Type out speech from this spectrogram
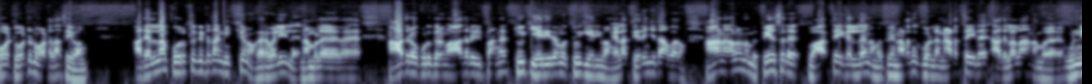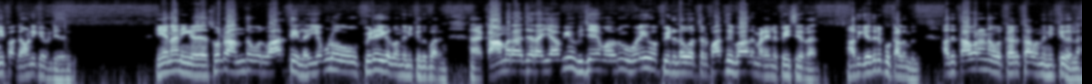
ஓட்டு ஓட்டுன்னு ஓட்ட தான் செய்வாங்க. அதெல்லாம் பொறுத்துக்கிட்டு தான் நிற்கணும் வேற வழியில் நம்மள ஆதரவு கொடுக்குறவங்க ஆதரவிப்பாங்க தூக்கி எறிறவங்க தூக்கி எறிவாங்க. எல்லாம் தெரிஞ்சுதான் வரும். ஆனாலும் நம்ம பேசுற வார்த்தைகள்ல நம்ம நடந்து கொள்ள நடத்தையில அதெல்லாம் நம்ம உன்னிப்பா கவனிக்க வேண்டியது இருக்கு. ஏன்னா நீங்க சொல்ற அந்த ஒரு வார்த்தையில எவ்வளவு பிழைகள் வந்து நிக்குது பாருங்க. காமராஜர் ஐயாவையும் விஜயம் அவரும் ஒரே ஒப்பீடுல ஒருத்தர் பார்த்து விவாத மேடையில பேசிடுறாரு. அதுக்கு எதிர்ப்பு கிளம்புது. அது தவறான ஒரு கருத்தா வந்து நிக்குதுல்ல.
